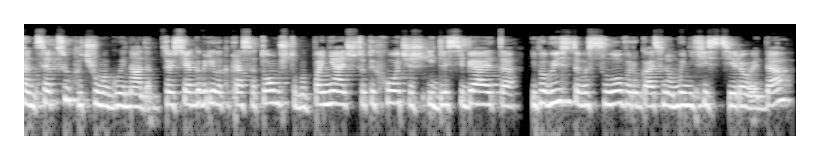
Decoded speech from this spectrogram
концепцию «хочу, могу и надо». То есть я говорила как раз о том, чтобы понять, что ты хочешь, и для себя это, не побоюсь этого слова ругательного, манифестировать, да?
